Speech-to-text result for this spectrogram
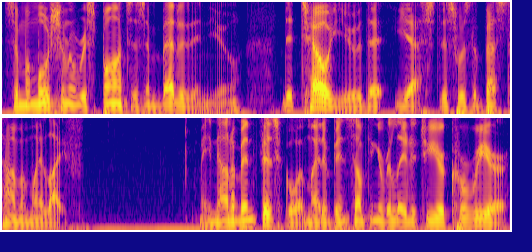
some emotional responses embedded in you that tell you that, yes, this was the best time of my life may not have been physical. It might have been something related to your career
